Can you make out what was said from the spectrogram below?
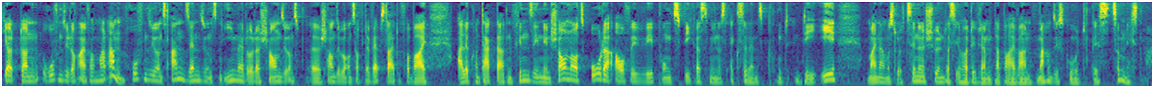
ja, dann rufen Sie doch einfach mal an. Rufen Sie uns an, senden Sie uns eine E-Mail oder schauen Sie uns, äh, schauen Sie bei uns auf der Webseite vorbei. Alle Kontaktdaten finden Sie in den Show Notes oder auf www.speakers-excellence.de. Mein Name ist Ulf Zinne. Schön, dass Sie heute wieder mit dabei waren. Machen Sie es gut. Bis zum nächsten Mal.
